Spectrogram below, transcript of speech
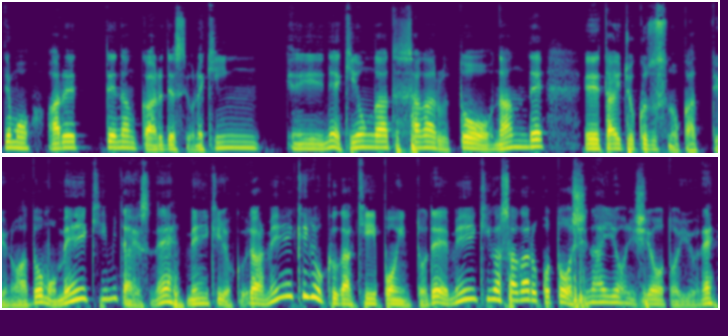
でも、あれってなんかあれですよね、金、えーね、気温が下がると、なんで、えー体調崩すのかっていうのは、どうも免疫みたいですね。免疫力。だから免疫力がキーポイントで、免疫が下がることをしないようにしようというね、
